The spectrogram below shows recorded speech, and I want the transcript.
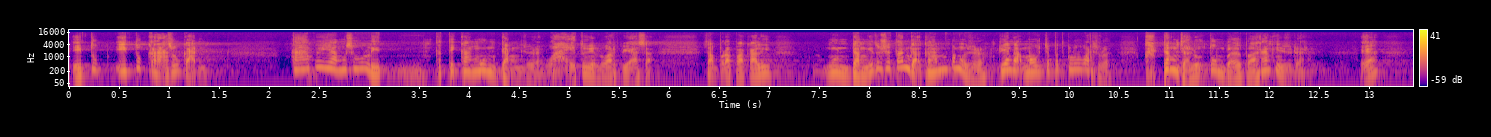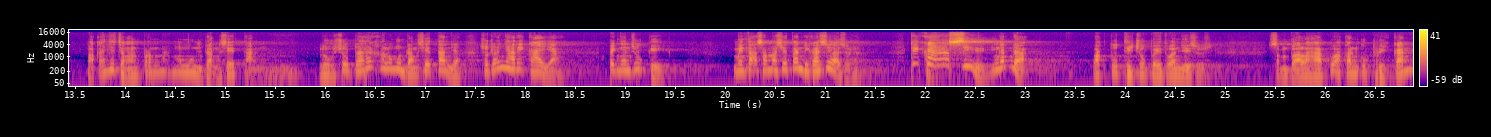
Itu itu kerasukan. Tapi yang sulit ketika ngundang saudara. Wah itu ya luar biasa. Saya berapa kali ngundang itu setan nggak gampang loh saudara. Dia nggak mau cepat keluar saudara. Kadang jaluk tumbal barang ya saudara. Ya, Makanya jangan pernah mengundang setan. Loh saudara kalau mengundang setan ya, saudara nyari kaya, pengen suki. Minta sama setan dikasih nggak saudara? Dikasih, ingat enggak? Waktu dicobai Tuhan Yesus. Sembahlah aku akan kuberikan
